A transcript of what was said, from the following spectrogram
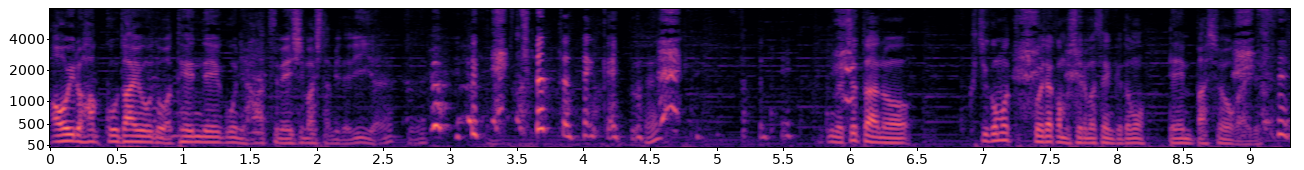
青色発光ダイオードは定年後に発明しましたみたいでいいじゃない？ちょっとなんか今今ちょっとあの口ごもって聞こえたかもしれませんけども電波障害です。ね。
